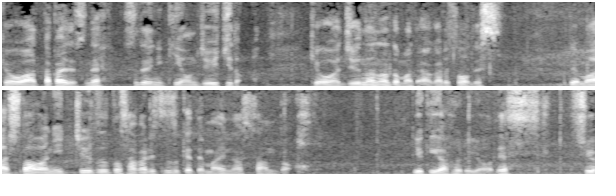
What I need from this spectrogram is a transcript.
日は暖かいですね。すでに気温11度。今日は17度まで上がるそうです。でも明日は日中ずっと下がり続けてマイナス3度。雪が降るようです。週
